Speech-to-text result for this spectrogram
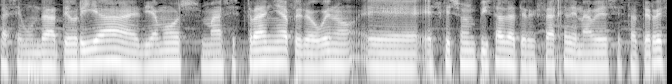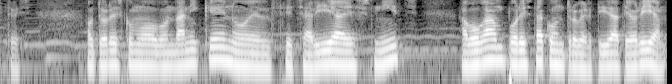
La segunda teoría, digamos, más extraña, pero bueno, eh, es que son pistas de aterrizaje de naves extraterrestres. Autores como von Daniken o el Cecharia Snitz abogan por esta controvertida teoría.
